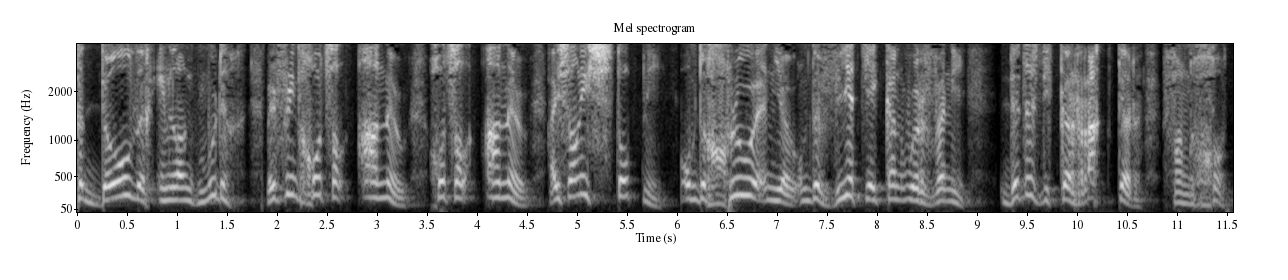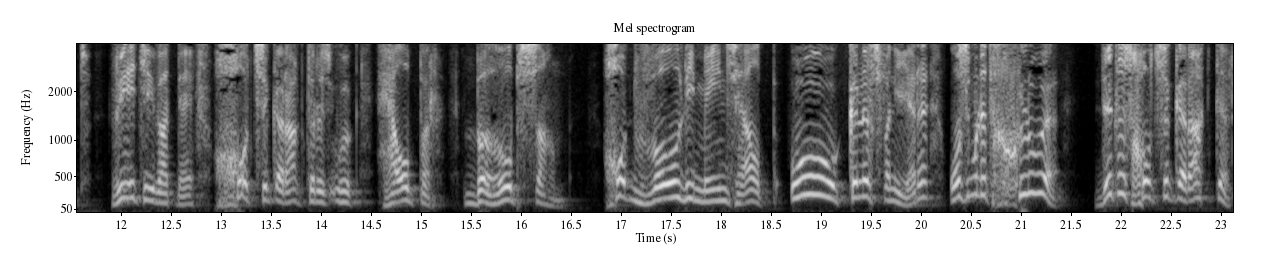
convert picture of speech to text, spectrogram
geduldig en lankmoedig. My vriend, God sal aanhou. God sal aanhou. Hy sal nie stop nie om te glo in jou, om te weet jy kan oorwin nie. Dit is die karakter van God. Weet jy wat nê? God se karakter is ook helper, behulpsaam. God wil die mens help. O, kinders van die Here, ons moet dit glo. Dit is God se karakter.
